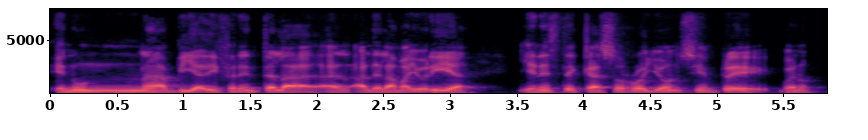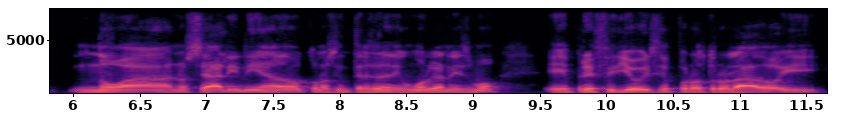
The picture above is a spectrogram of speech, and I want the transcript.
en una vía diferente a la, a, a de la mayoría. Y en este caso, Rollón siempre, bueno, no, ha, no se ha alineado con los intereses de ningún organismo, eh, prefirió irse por otro lado y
